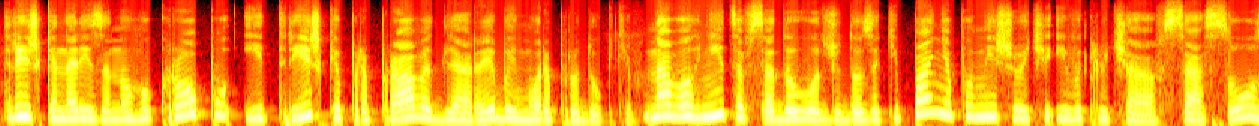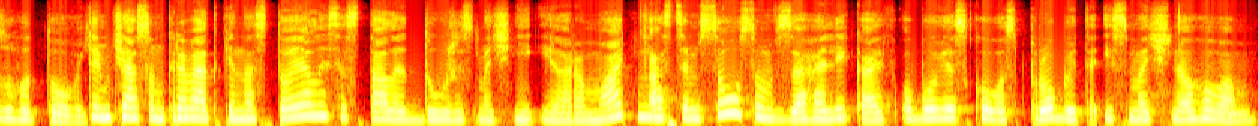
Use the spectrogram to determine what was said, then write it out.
трішки нарізаного кропу і трішки приправи для риби й морепродуктів. На вогні це все доводжу до закипання, помішуючи і виключаю. Все, соус готовий. Тим часом креветки настоялися, стали дуже смачні і ароматні. А з цим соусом взагалі кайф. Обов'язково спробуйте і смачного вам.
